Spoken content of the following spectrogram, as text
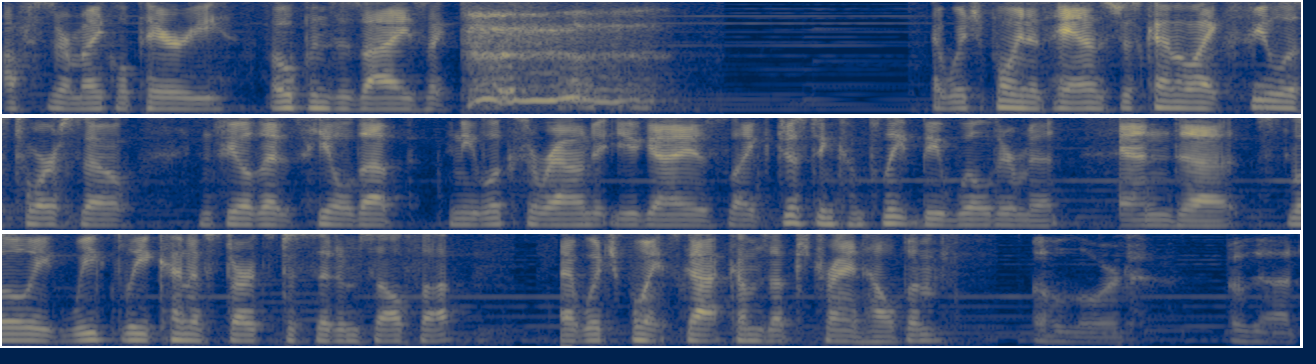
Officer Michael Perry opens his eyes like. at which point his hands just kind of like feel his torso and feel that it's healed up, and he looks around at you guys like just in complete bewilderment and uh, slowly, weakly kind of starts to sit himself up. At which point Scott comes up to try and help him. Oh lord. Oh god.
